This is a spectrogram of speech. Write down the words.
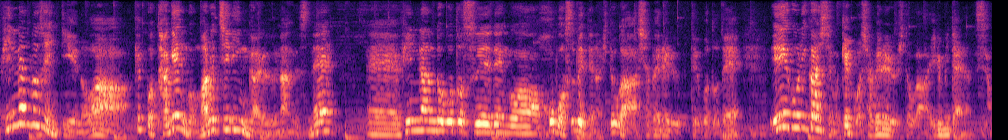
フフィンランド人っていうのは結構多言語マルチリンガルなんですね、えー、フィンランド語とスウェーデン語はほぼ全ての人が喋れるっていうことで英語に関しても結構喋れる人がいるみたいなんですよ。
